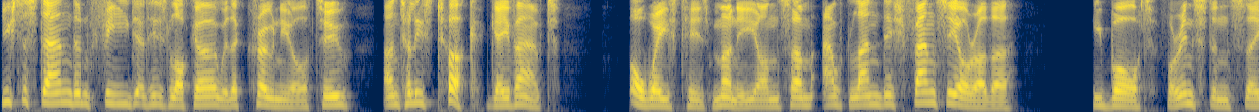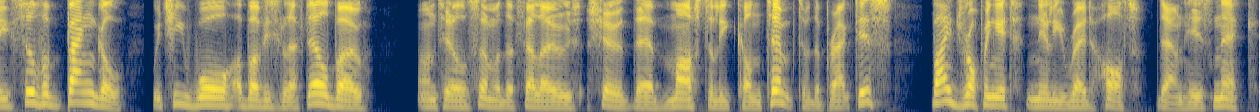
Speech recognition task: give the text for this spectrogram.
used to stand and feed at his locker with a crony or two until his tuck gave out, or waste his money on some outlandish fancy or other. He bought, for instance, a silver bangle which he wore above his left elbow, until some of the fellows showed their masterly contempt of the practice by dropping it nearly red hot down his neck.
